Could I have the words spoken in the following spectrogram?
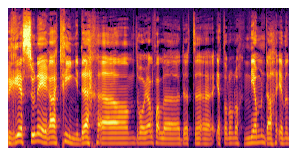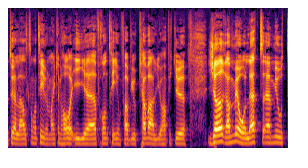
resonera kring det. Ehm, det var i alla fall eh, det, eh, ett av de då nämnda eventuella alternativen man kan ha i eh, fronttrion Fabio Carvalho. Han fick ju göra målet eh, mot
